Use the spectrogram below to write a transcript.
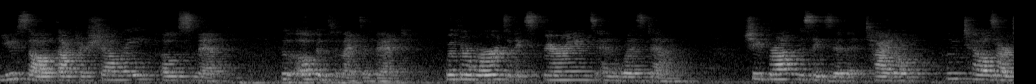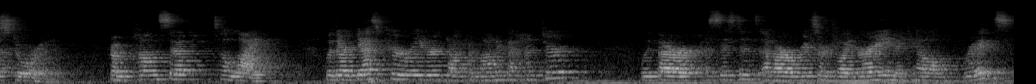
you saw Dr. Sheli O. Smith, who opened tonight's event, with her words of experience and wisdom. She brought this exhibit titled, Who Tells Our Story? From Concept to Life, with our guest curator, Dr. Monica Hunter, with our assistance of our research librarian, Mikhail Riggs,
